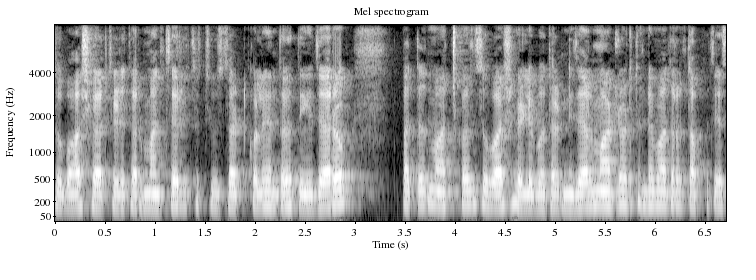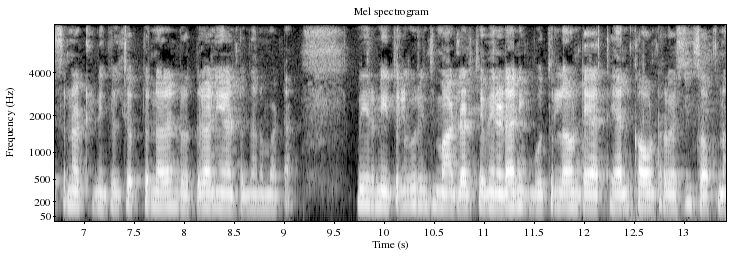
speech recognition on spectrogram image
సుభాష్ గారు తిడతారు మంచి చరిత్ర చూసి తట్టుకోలేదు ఎంతగా దిగజారో పద్ధతి మార్చుకొని సుభాష్ వెళ్ళిపోతాడు. నిజాలు మాట్లాడుతుంటే మాత్రం తప్పు చేస్తున్నట్లు నిధులు చెప్తున్నారని రుద్రాణి అంటుందన్నమాట. మీరు నీతుల గురించి మాట్లాడితే వినడానికి బూతుల్లో ఉంటాయి అత్తయ్య అని కౌంటర్ వేసిన స్వప్న.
